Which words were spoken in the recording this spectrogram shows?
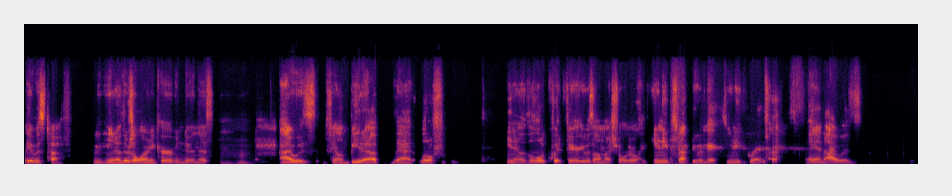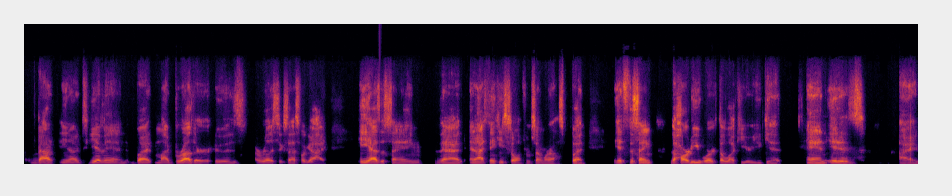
It was tough. You know, there's a learning curve in doing this. hmm I was feeling beat up. That little, you know, the little quit fairy was on my shoulder, like, you need to stop doing this. You need to quit. and I was about, you know, to give in. But my brother, who is a really successful guy, he has a saying that, and I think he stole it from somewhere else, but it's the saying, the harder you work, the luckier you get. And it is, I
